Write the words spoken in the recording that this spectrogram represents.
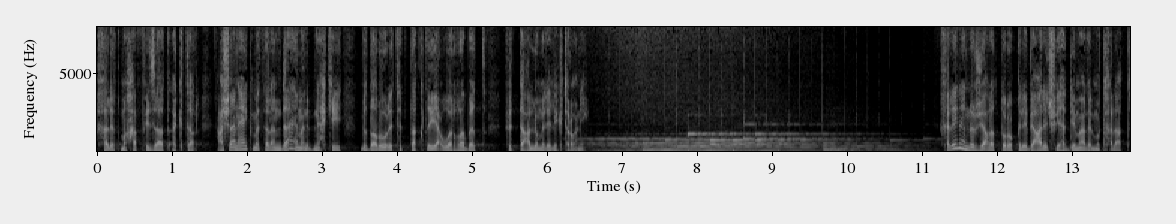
خلق محفزات أكثر. عشان هيك مثلا دائما بنحكي بضرورة التقطيع والربط في التعلم الإلكتروني. خلينا نرجع للطرق اللي بيعالج فيها الدماغ المدخلات.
